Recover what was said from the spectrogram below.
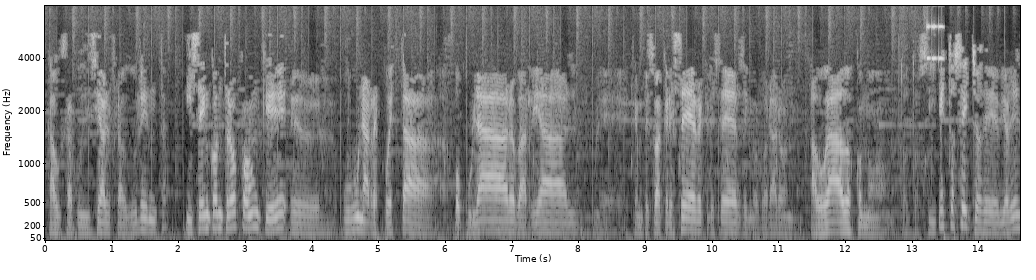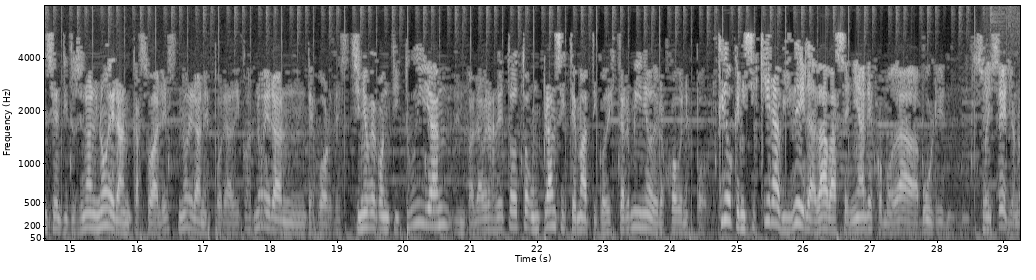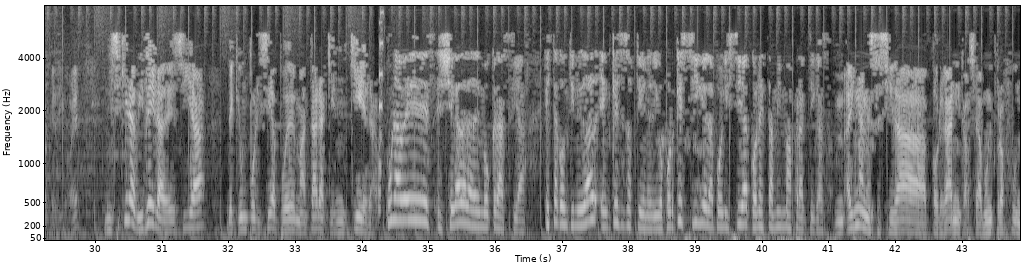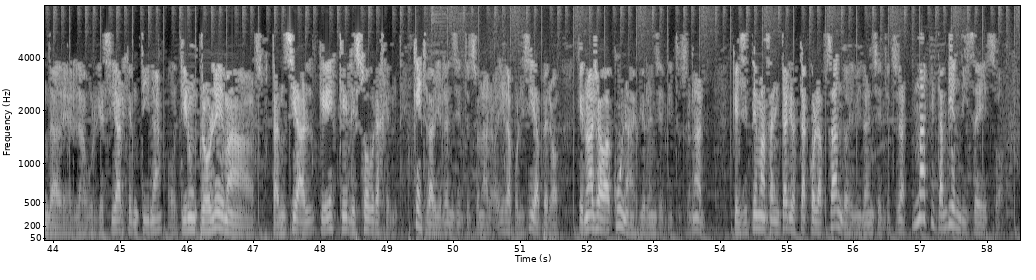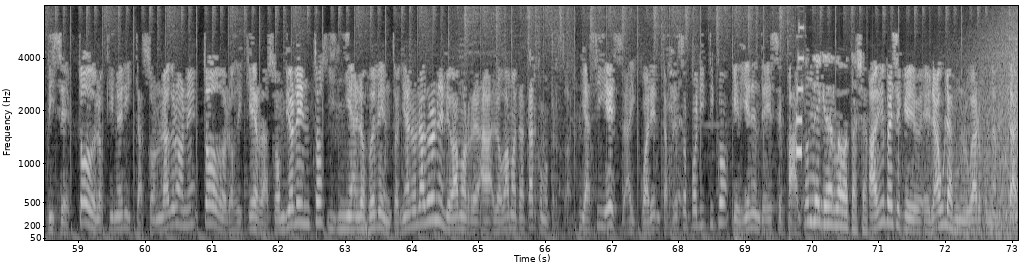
causa judicial fraudulenta y se encontró con que eh, hubo una respuesta popular, barrial, eh, que empezó a crecer, crecer, se incorporaron abogados como Totosí. Estos hechos de violencia institucional no eran casuales, no eran esporádicos, no eran desbordes, sino que constituían, en palabras de Toto, un plan sistemático de exterminio de los jóvenes pobres. Creo que ni siquiera Videla daba señales como da Bullrich, soy serio en lo que digo, ¿eh? Ni siquiera Videla decía de que un policía puede matar a quien quiera. Una vez llegada la democracia, ¿esta continuidad en qué se sostiene? Digo, ¿por qué sigue la policía con estas mismas prácticas? Hay una necesidad orgánica, o sea, muy profunda de la burguesía argentina, o tiene un problema sustancial, que es que le sobra gente. ¿Qué es la violencia institucional? Es la policía, pero que no haya vacuna es violencia institucional que el sistema sanitario está colapsando es violencia institucional. Macri también dice eso. Dice, todos los kirchneristas son ladrones, todos los de izquierda son violentos, y ni a los violentos ni a los ladrones le vamos a, lo vamos a tratar como personas. Y así es, hay 40 presos políticos que vienen de ese palo. ¿Dónde hay que dar la batalla? A mí me parece que el aula es un lugar fundamental.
